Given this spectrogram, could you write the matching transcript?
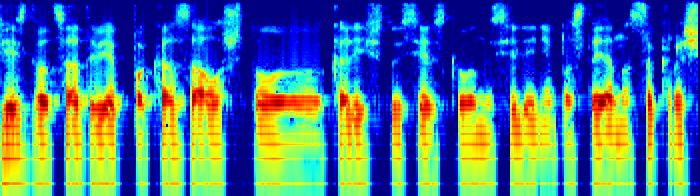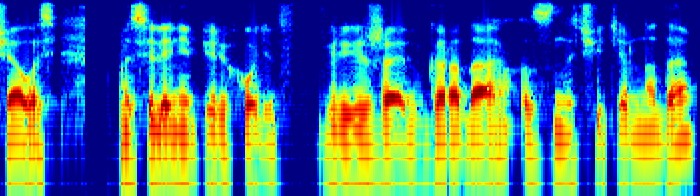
весь 20 век показал, что количество сельского населения постоянно сокращалось, население переходит, переезжает в города значительно, да,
